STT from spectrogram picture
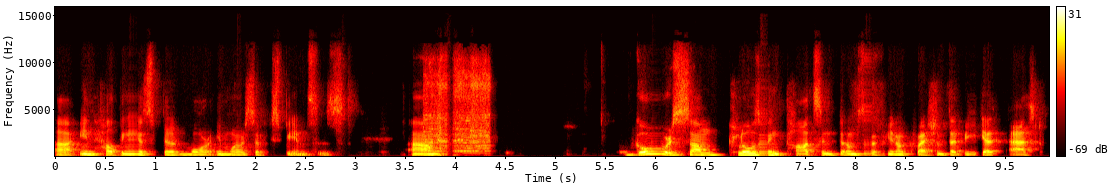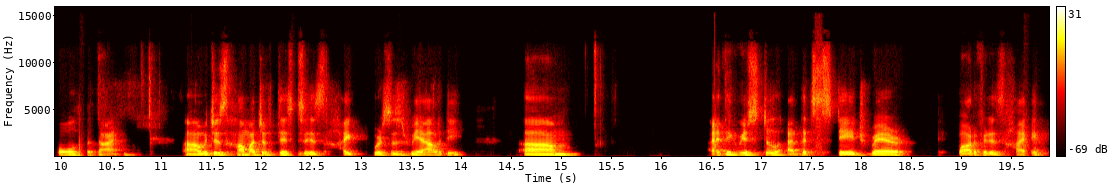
uh, in helping us build more immersive experiences. Um, go over some closing thoughts in terms of you know questions that we get asked all the time, uh, which is how much of this is hype versus reality. Um, I think we're still at that stage where part of it is hype,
